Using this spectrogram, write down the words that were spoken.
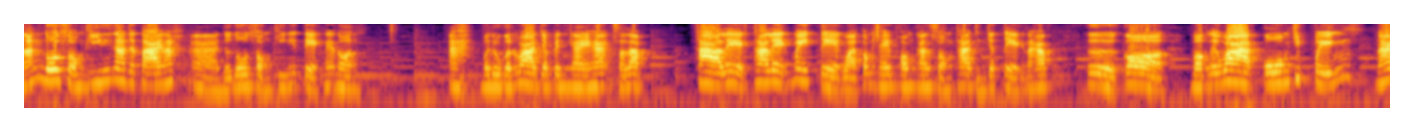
นั้นโดนสองทีนี่น่าจะตายนะ อ่าเดี๋ยวโดนสองทีนี่แตกแน่นอน อะมาดูกันว่าจะเป็นไงฮะสำหรับท่าเลขท่าเลขไม่แตกว่ะต้องใช้พร้อมกันสองท่าถึงจะแตกนะครับ เออ ก็บอกเลยว่าโกงชิปเป๋งนะ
